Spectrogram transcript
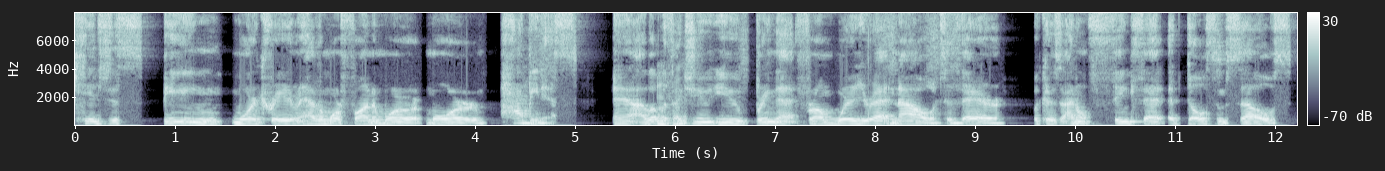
kids just being more creative and having more fun and more, more happiness. And I love mm-hmm. the fact you, you bring that from where you're at now to there because I don't think that adults themselves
